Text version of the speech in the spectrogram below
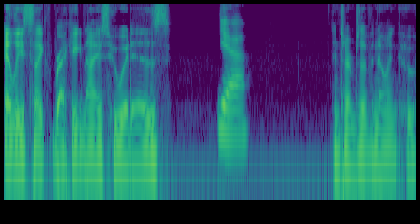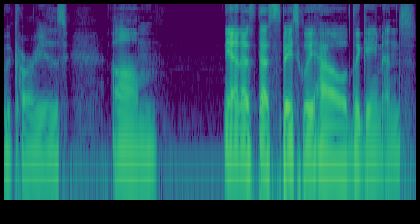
at least like recognize who it is Yeah. in terms of knowing who Hikari is. Um, yeah, that's that's basically how the game ends.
